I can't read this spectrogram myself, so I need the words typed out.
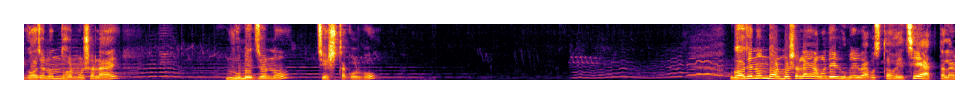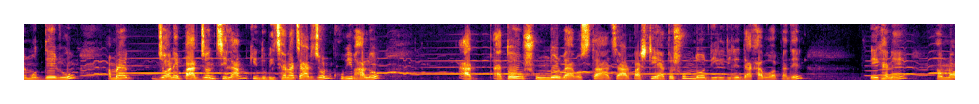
গজানন ধর্মশালায় রুমের জন্য চেষ্টা করব। গজানন ধর্মশালায় আমাদের রুমের ব্যবস্থা হয়েছে, একতলার মধ্যে রুম। আমরা জনে পাঁচজন ছিলাম, কিন্তু বিছানা চারজন, খুবই ভালো। আর এত সুন্দর ব্যবস্থা, চারপাশটি এত সুন্দর, ধীরে ধীরে দেখাবো আপনাদের। এখানে আমরা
